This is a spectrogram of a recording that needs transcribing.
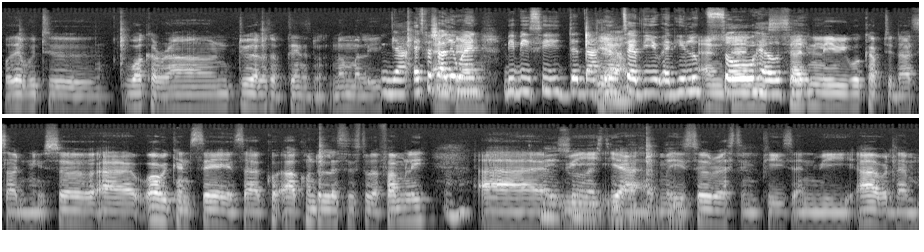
was able to walk around, do a lot of things normally. Yeah, especially when BBC did that yeah. interview and he looked and so healthy. Suddenly, we woke up to that sad news. So, uh, what we can say is uh, co- our condolences to the family. Mm-hmm. Uh, may we, yeah, may he so rest in peace, and we are with them.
